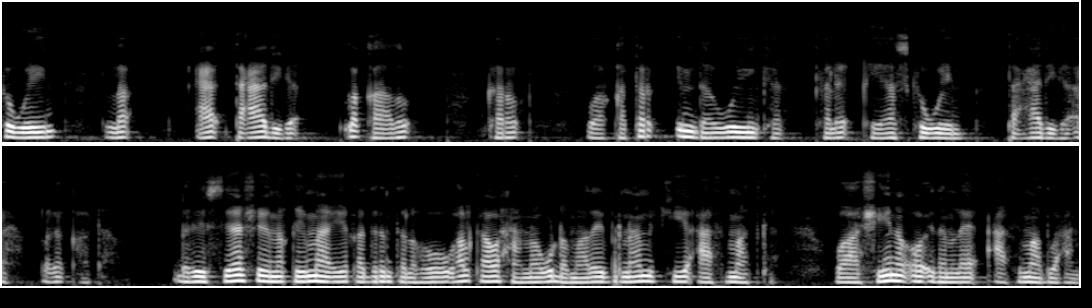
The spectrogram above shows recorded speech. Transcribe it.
ka weyn la tacaadiga la qaado karo waa khatar in daawooyinka kale qiyaas ka weyn tacaadiga ah laga qaataa. Dhageystayaasheena qiimaha iyo qadarinta lahow halkaa waxaa noogu dhammaaday barnaamijkii caafimaadka. Waa shiina oo idin leh caafimaad wacan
